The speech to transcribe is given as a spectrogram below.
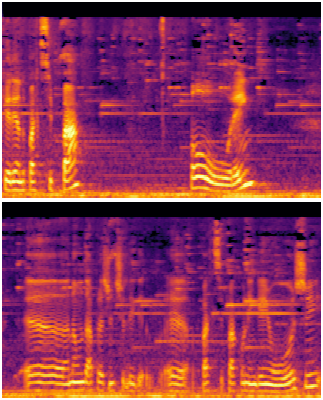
querendo participar. Porém, uh, não dá pra gente uh, participar com ninguém hoje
